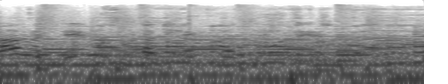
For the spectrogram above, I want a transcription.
Ja, mit dem ist gerade schlecht was zu sehen.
